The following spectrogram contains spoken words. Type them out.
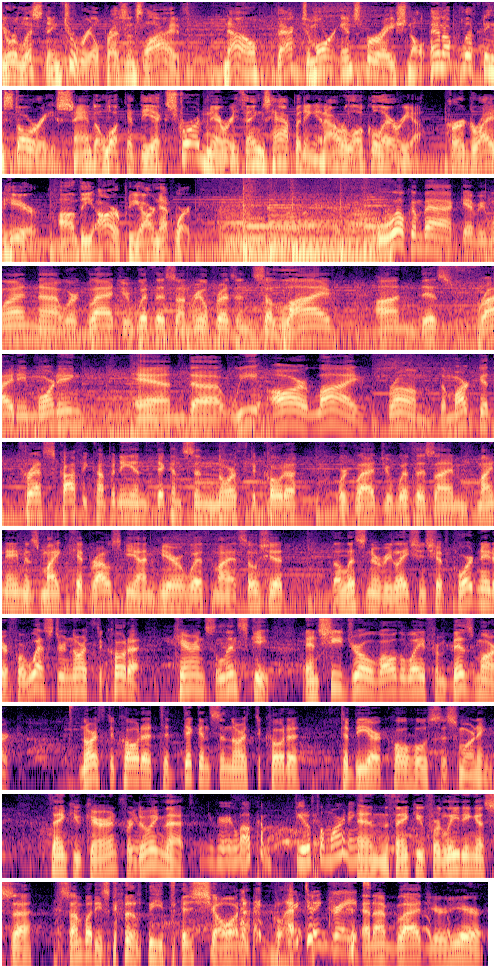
You're listening to Real Presence Live. Now, back to more inspirational and uplifting stories and a look at the extraordinary things happening in our local area. Heard right here on the RPR Network. Welcome back, everyone. Uh, we're glad you're with us on Real Presence Live on this Friday morning. And uh, we are live from the Market Press Coffee Company in Dickinson, North Dakota. We're glad you're with us. I'm my name is Mike Kidrowski. I'm here with my associate, the listener relationship coordinator for Western North Dakota, Karen Solinsky, and she drove all the way from Bismarck, North Dakota to Dickinson, North Dakota to be our co-host this morning. Thank you, Karen, for You're- doing that. You're very welcome. Beautiful morning. And thank you for leading us. Uh, somebody's going to lead this show, and I'm glad. You're doing great. And I'm glad you're here.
